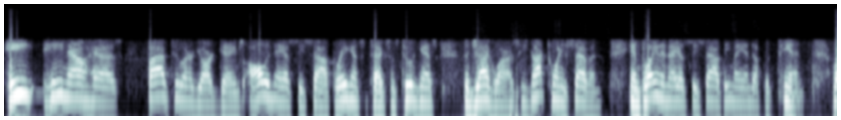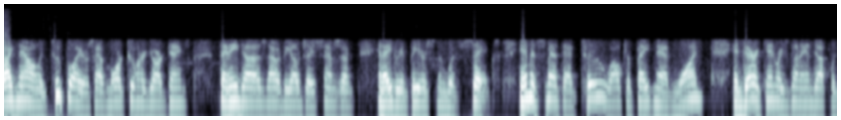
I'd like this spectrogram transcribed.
He he now has five 200 yard games, all in the AFC South, three against the Texans, two against the Jaguars. He's not 27, and playing in AFC South, he may end up with 10. Right now, only two players have more 200 yard games than he does. That would be O.J. Simpson and Adrian Peterson with six. Emmitt Smith had two. Walter Payton had one. And Derrick Henry's going to end up with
